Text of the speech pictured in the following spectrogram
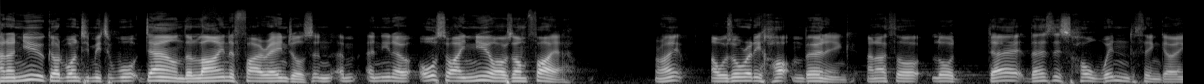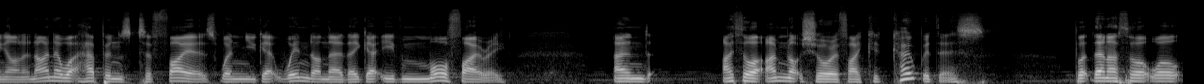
And I knew God wanted me to walk down the line of fire angels. And, and, and, you know, also I knew I was on fire, right? I was already hot and burning. And I thought, Lord, there, there's this whole wind thing going on. And I know what happens to fires when you get wind on there, they get even more fiery. And I thought, I'm not sure if I could cope with this. But then I thought, well,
